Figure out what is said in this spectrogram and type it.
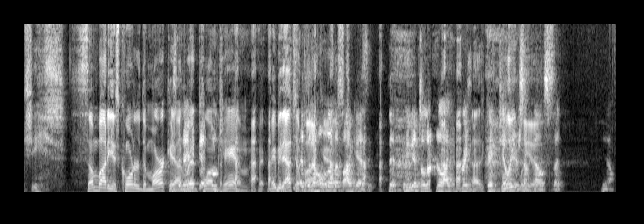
Jeez. Somebody has cornered the market on red plum jam. Maybe that's a that's a whole other podcast. podcast. That we get to learn to like a great, great jelly or something is. else. But you know,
